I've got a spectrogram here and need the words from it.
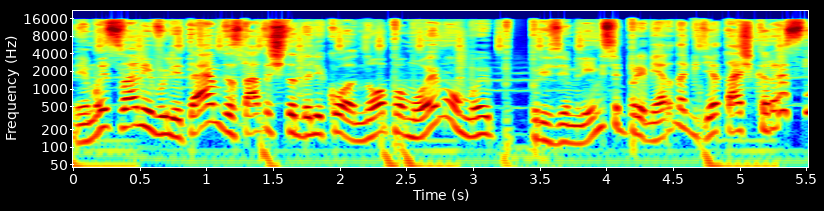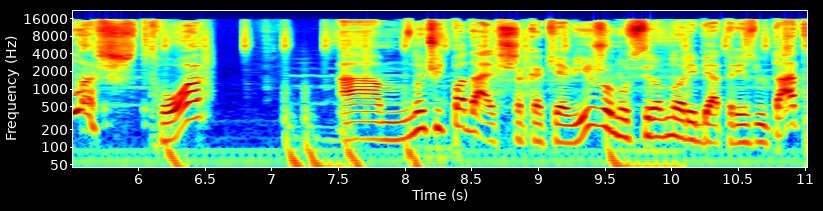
И мы с вами вылетаем достаточно далеко, но, по-моему, мы приземлимся примерно где тачка Ресла. Что? А, ну, чуть подальше, как я вижу, но все равно, ребята, результат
